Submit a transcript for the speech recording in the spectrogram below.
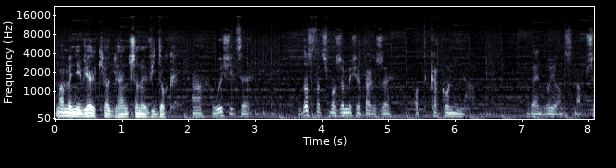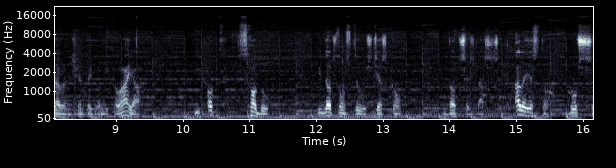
mamy niewielki, ograniczony widok. A Łysicę dostać możemy się także od Kakonina, wędrując na przełęcz Świętego Mikołaja i od wschodu, widoczną z tyłu ścieżką, dotrzeć na szczyt. Ale jest to dłuższy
